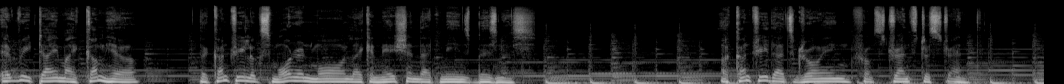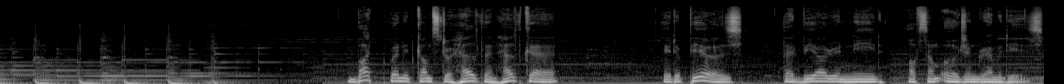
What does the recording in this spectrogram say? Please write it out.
Every time I come here, the country looks more and more like a nation that means business. A country that's growing from strength to strength. But when it comes to health and healthcare, it appears that we are in need of some urgent remedies.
